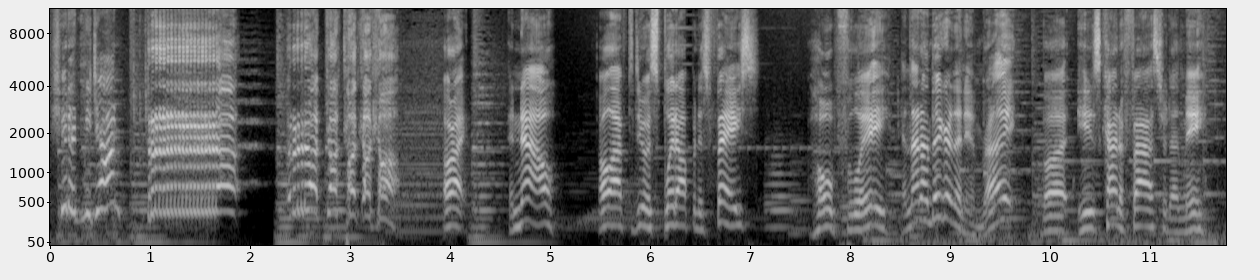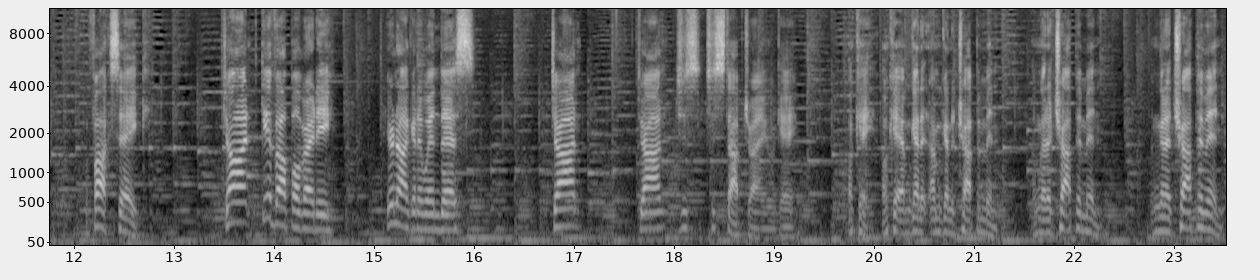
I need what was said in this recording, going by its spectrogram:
Shoot at me, John. All right, and now all I have to do is split up in his face, hopefully, and then I'm bigger than him, right? But he's kind of faster than me. For fuck's sake. John, give up already. You're not gonna win this. John, John, just just stop trying, okay? Okay, okay, I'm gonna I'm gonna trap him in. I'm gonna trap him in. I'm gonna trap him in.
